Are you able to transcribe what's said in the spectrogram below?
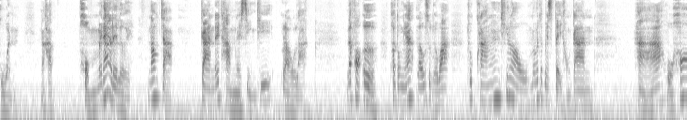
ควรนะครับ ผมไม่ได้เลยเลย นอกจากการได้ทำในสิ่งที่เรารัก แล้วพอเออ พอตรงเนี้ยเรารู้สึกเลยว่าทุกครั้งที่เราไม่ว่าจะเป็น stage ของการหาหัวข้อ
